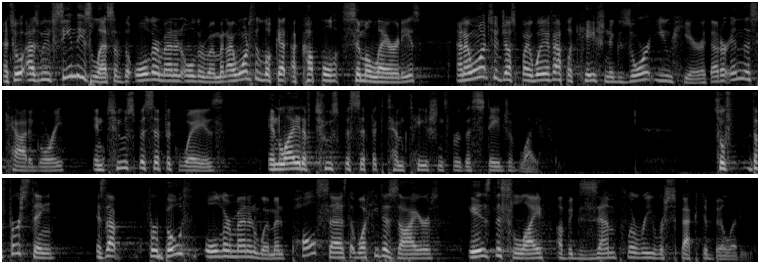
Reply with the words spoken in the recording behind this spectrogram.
And so, as we've seen these lists of the older men and older women, I want to look at a couple similarities. And I want to, just by way of application, exhort you here that are in this category in two specific ways in light of two specific temptations for this stage of life. So, the first thing is that for both older men and women, Paul says that what he desires is this life of exemplary respectability,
